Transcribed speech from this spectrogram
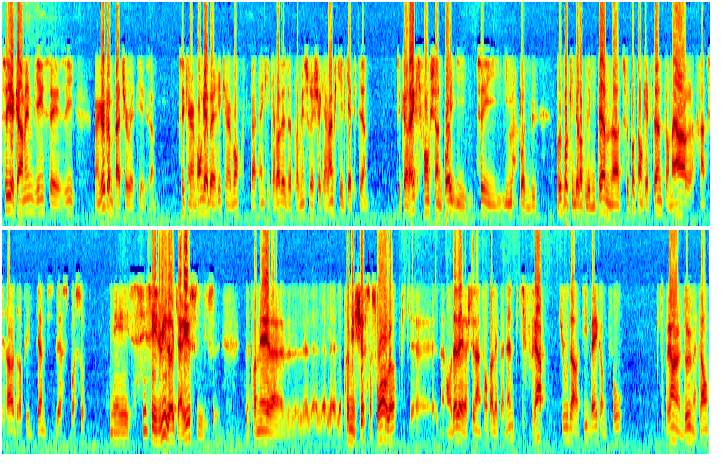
tu sais, il a quand même bien saisi. Un gars comme Pacioretty, exemple, c'est qui a un bon gabarit, qui a un bon coup de patin, qui est capable d'être le premier sur échec avant, puis qui est le capitaine. C'est correct, il fonctionne pas, il, il, il marque pas de but. On veut pas qu'il droppe les mitaines, là. Tu veux pas que ton capitaine, ton meilleur franc-tireur, droppe les mitaines puis se blesse, c'est pas ça. Mais si c'est lui, là, qui arrive sur le, premier, euh, le, premier chiffre ce soir, là, puis que la rondelle est rachetée dans le fond par le Conan, puis qu'il frappe Drew Doughty bien comme il faut, puis qu'il prend un 2, mettons,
